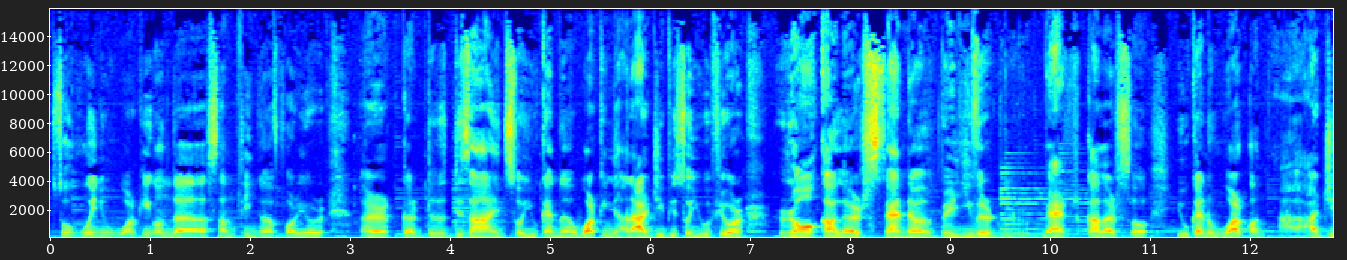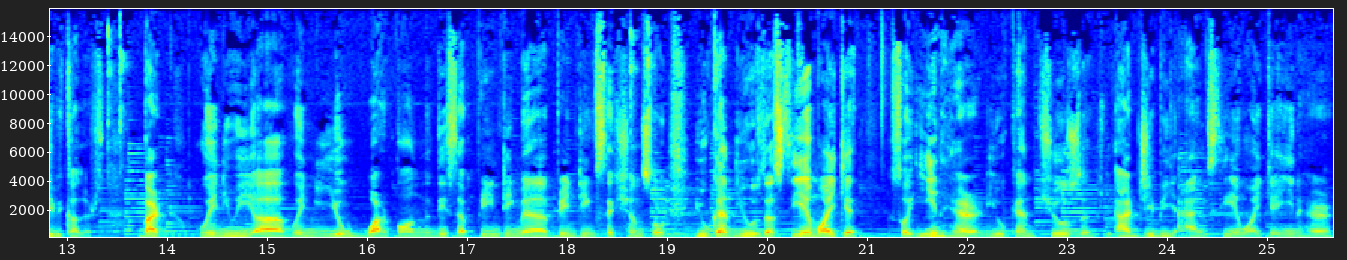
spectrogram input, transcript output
So when you working on the something uh, for your uh, design so you can uh, working on RGB so you if your raw colors and uh, very very bad colors so you can work on uh, RGB colors. But when you uh, when you work on this uh, printing uh, printing section so you can use the CMYK so in here you can choose RGB and CMYK in here.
